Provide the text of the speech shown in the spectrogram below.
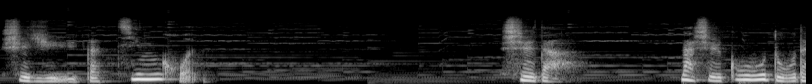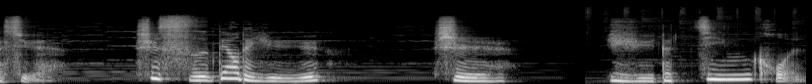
是雨的精魂。是的，那是孤独的雪，是死掉的雨，是雨的惊魂。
